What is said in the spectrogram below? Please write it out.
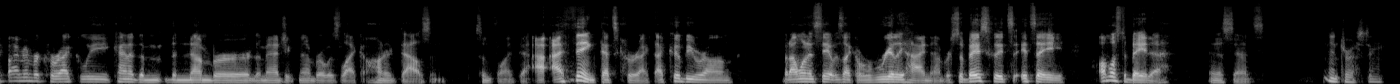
if I remember correctly, kind of the the number, the magic number was like a hundred thousand, something like that. I, I think that's correct. I could be wrong, but I want to say it was like a really high number. So basically, it's it's a almost a beta in a sense. Interesting.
